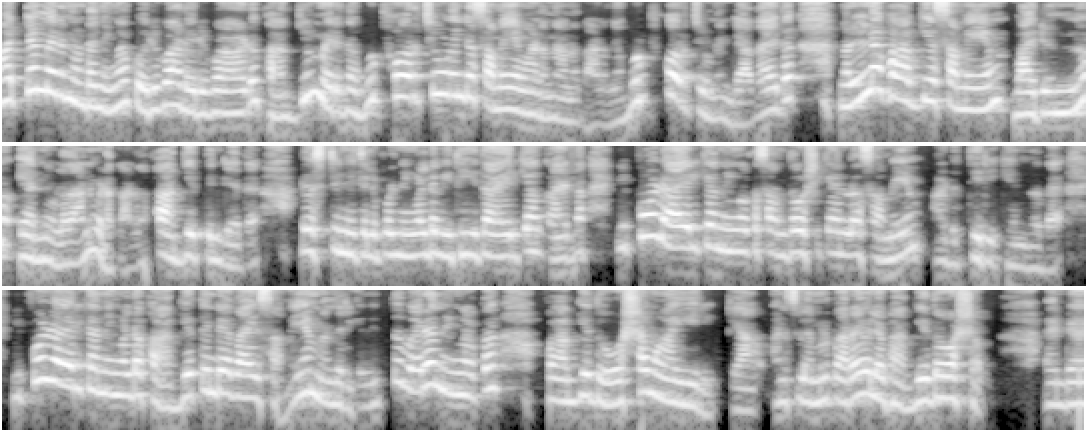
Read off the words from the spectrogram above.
മാറ്റം വരുന്നുണ്ട്. നിങ്ങൾക്ക് ഒരുപാട് ഒരുപാട് ഭാഗ്യം വരുന്ന ഗുഡ് ഫോർച്യൂണിന്റെ സമയമാണെന്നാണ് കാണുന്നത്. ഗുഡ് ഫോർച്യൂണിന്റെ അതായത് നല്ല ഭാഗ്യ സമയം വരുന്നു എന്നുള്ളതാണ് ഇവിടെ കാണുന്നത്. ഭാഗ്യത്തിന്റെത്. ഡെസ്റ്റിനി ചിലപ്പോൾ നിങ്ങളുടെ വിധി ഇതായിരിക്കാം. കാരണം ഇപ്പോഴായിരിക്കാം നിങ്ങൾക്ക് സന്തോഷിക്കാനുള്ള സമയം അടുത്തിരിക്കുന്നത്. ഇപ്പോഴായിരിക്കാം നിങ്ങളുടെ ഭാഗ്യത്തിന്റെതായ സമയം വന്നിരിക്കുന്നത്. ഇതുവരെ നിങ്ങൾക്ക് ഭാഗ്യദോഷമായിരിക്കാം. മനസ്സിൽ നമ്മൾ പറയുമല്ലോ ഭാഗ്യദോഷം. എന്റെ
